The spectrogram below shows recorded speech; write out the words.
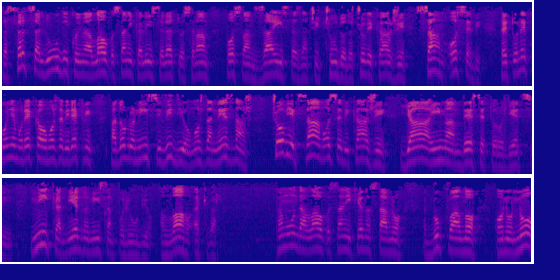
da srca ljudi kojima je Allah poslanik ali se ratu sram poslan zaista znači čudo da čovjek kaže sam o sebi. Da je to neko njemu rekao možda bi rekli pa dobro nisi vidio, možda ne znaš. Čovjek sam o sebi kaže ja imam desetoro djeci nikad nijedno nisam poljubio. Allahu ekber. Pa mu onda Allahu poslanik jednostavno, bukvalno, ono no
